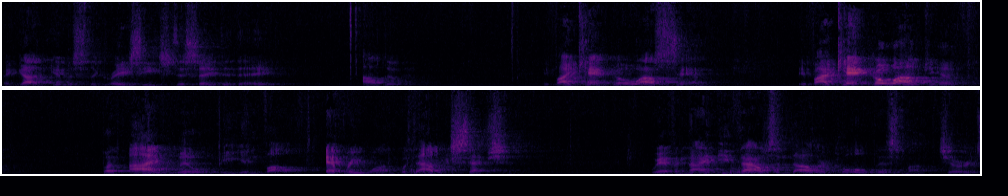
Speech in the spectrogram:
May God give us the grace each to say today, I'll do it. If I can't go, I'll send. If I can't go, I'll give. But I will be involved. Everyone without exception. We have a $90,000 goal this month, church.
